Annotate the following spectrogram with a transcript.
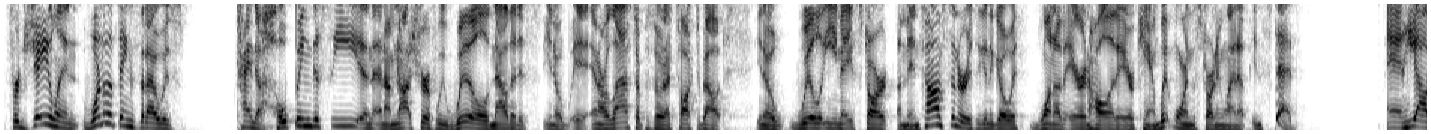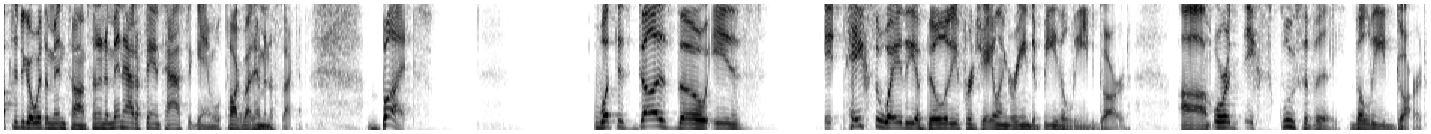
for Jalen, one of the things that I was kind of hoping to see, and, and I'm not sure if we will now that it's, you know, in our last episode, I talked about, you know, will Ime start Amen Thompson or is he going to go with one of Aaron Holiday or Cam Whitmore in the starting lineup instead? And he opted to go with Amen Thompson, and Amen had a fantastic game. We'll talk about him in a second. But what this does, though, is it takes away the ability for Jalen Green to be the lead guard um, or exclusively the lead guard.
